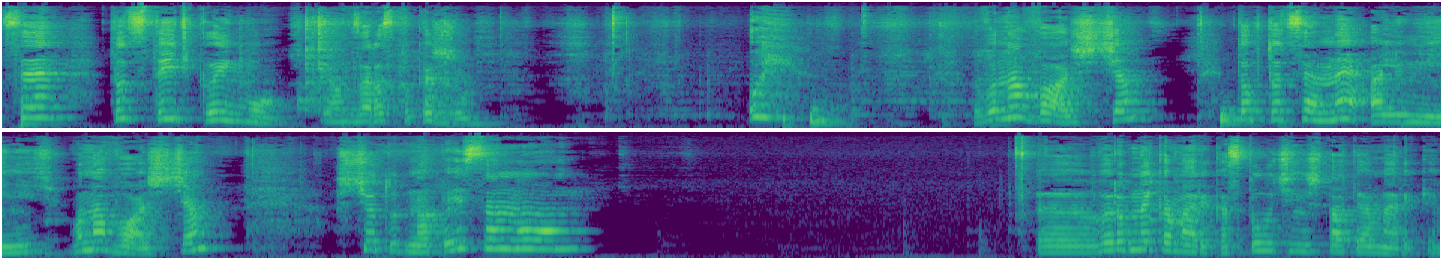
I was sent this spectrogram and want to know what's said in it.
це тут стоїть клеймо. Я вам зараз покажу. Ой, вона важча. Тобто це не алюміній, вона важча. Що тут написано? Е, Виробник Америка, Сполучені Штати Америки.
